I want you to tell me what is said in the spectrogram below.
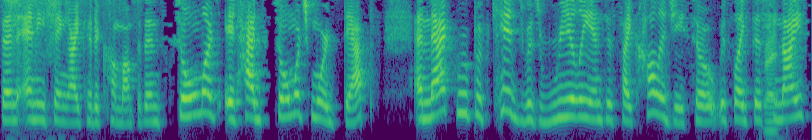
than anything I could have come up with. And so much it had so much more depth. And that group of kids was really into psychology. So it was like this Right. nice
